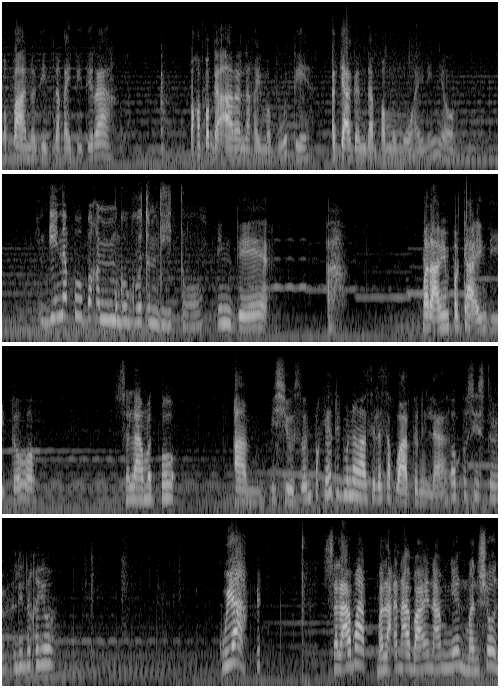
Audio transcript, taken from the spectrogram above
O paano dito na kayo titira? Baka pag-aaral na kayo mabuti at gaganda ang pamumuhay ninyo. Hindi na po ba kami magugutom dito? Hindi. Ah, maraming pagkain dito. Salamat po. Um, Miss Yuson, pakihatid mo na nga sila sa kwarto nila. Opo, sister. Halina kayo. Kuya! Salamat! Malaki na bahay namin ngayon, mansyon.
